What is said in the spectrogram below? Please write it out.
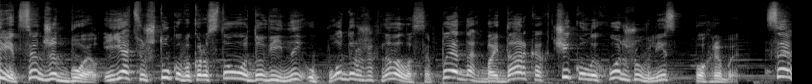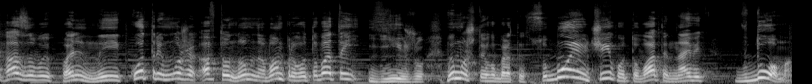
Привіт, це JetBoil, і я цю штуку використовував до війни у подорожах на велосипедах, байдарках чи коли ходжу в ліс по гриби. Це газовий пальник, котрий може автономно вам приготувати їжу. Ви можете його брати з собою чи готувати навіть вдома.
